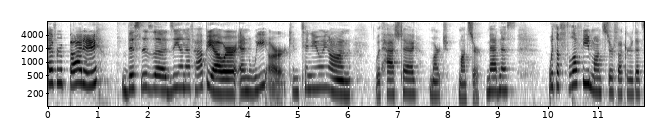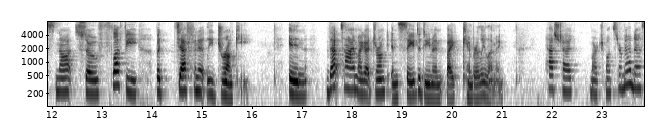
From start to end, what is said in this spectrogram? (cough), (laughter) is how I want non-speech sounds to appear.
everybody. This is a DNF happy hour, and we are continuing on with hashtag March Monster Madness with a fluffy monster fucker that's not so fluffy, but definitely drunky. In That Time I Got Drunk and Saved a Demon by Kimberly Lemming. Hashtag March Monster Madness.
